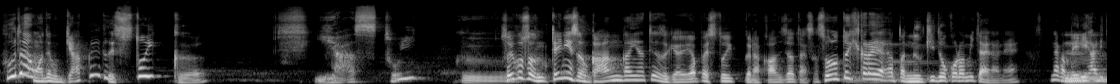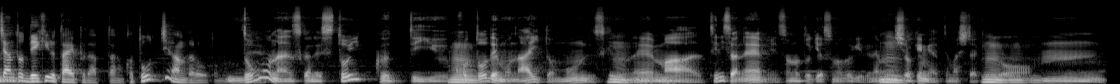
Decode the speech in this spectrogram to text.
普段はでも逆に言うとストイック、いや、ストイック。それこそテニスをガンガンやってた時はやっぱりストイックな感じだったんですか？その時からやっぱ抜きどころみたいなね、なんかメリハリちゃんとできるタイプだったのか、どっちなんだろうと思って。どうなんですかね、ストイックっていうことでもないと思うんですけどね、うん。まあ、テニスはね、その時はその時でね、うん。一生懸命やってましたけど、ううんん。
